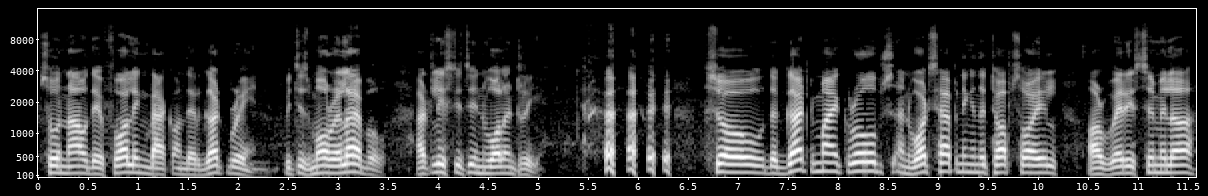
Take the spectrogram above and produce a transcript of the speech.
So now they're falling back on their gut brain, which is more reliable, at least it's involuntary So, the gut microbes and what's happening in the topsoil are very similar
